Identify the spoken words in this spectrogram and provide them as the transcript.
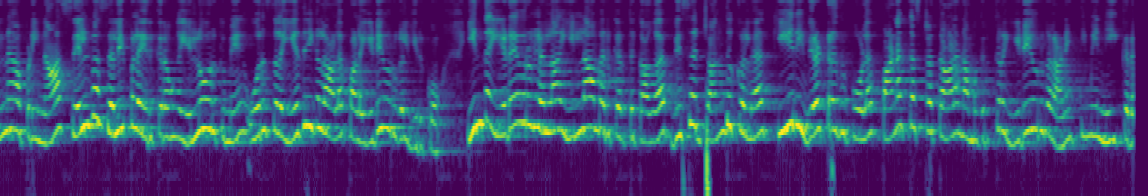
என்ன அப்படின்னா செல்வ செழிப்பில் இருக்கிறவங்க எல்லோருக்குமே ஒரு சில எதிரிகளால் பல இடையூறுகள் இருக்கும். இந்த இடையூறுகளெல்லாம் இல்லாமல் இருக்கிறதுக்காக விச ஜந்துக்களை கீறி விரட்டுறது போல பண கஷ்டத்தால் நமக்கு இருக்கிற இடையூறுகள் அனைத்தையுமே நீக்கிற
